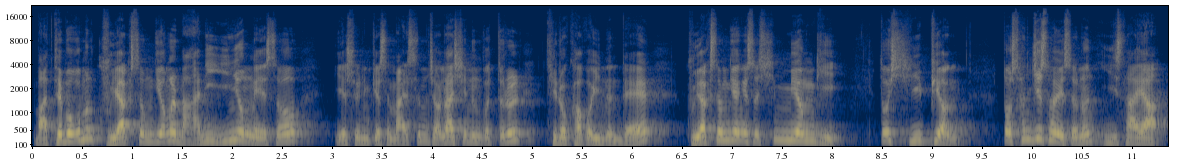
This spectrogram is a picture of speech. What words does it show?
마태복음은 구약 성경을 많이 인용해서 예수님께서 말씀 전하시는 것들을 기록하고 있는데 구약 성경에서 신명기 또 시편 또 선지서에서는 이사야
